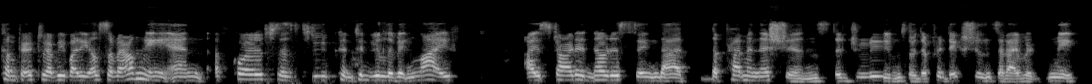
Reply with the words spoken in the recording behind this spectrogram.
compared to everybody else around me. And of course, as you continue living life, I started noticing that the premonitions, the dreams, or the predictions that I would make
